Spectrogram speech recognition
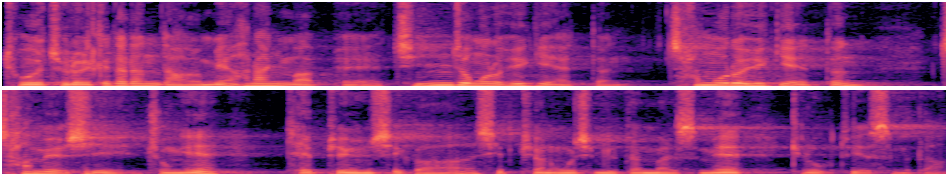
조- 죄를 깨달은 다음에 하나님 앞에 진정으로 회개했던 참으로 회개했던 참회시 중에 대표인 시가 시편 51편 말씀에 기록되어 있습니다.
